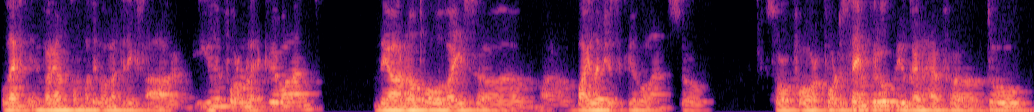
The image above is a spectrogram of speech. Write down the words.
left invariant compatible metrics are uniformly equivalent, they are not always uh, uh, equivalent. So, so for, for the same group, you can have two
